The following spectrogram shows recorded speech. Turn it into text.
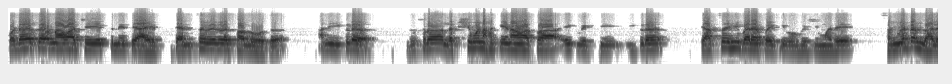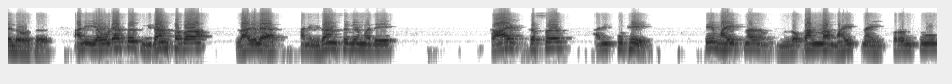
पडळकर नावाचे एक नेते आहेत त्यांचं वेगळं चालू होतं. आणि इकडं दुसरं लक्ष्मण हाके नावाचा एक व्यक्ती इकडं त्याचंही बऱ्यापैकी ओबीसी मध्ये संघटन झालेलं होतं. आणि एवढ्यातच विधानसभा लागल्या आणि विधानसभेमध्ये काय कसं आणि कुठे ते माहीत ना लोकांना माहीत नाही. परंतु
